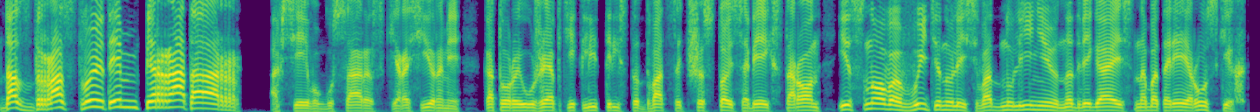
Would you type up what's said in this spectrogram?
Да здравствует император!» А все его гусары с кирасирами, которые уже обтекли 326-й с обеих сторон и снова вытянулись в одну линию, надвигаясь на батареи русских,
